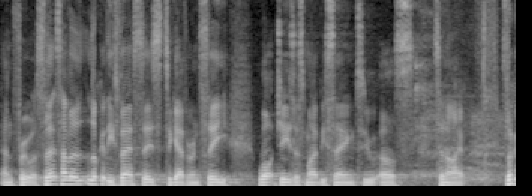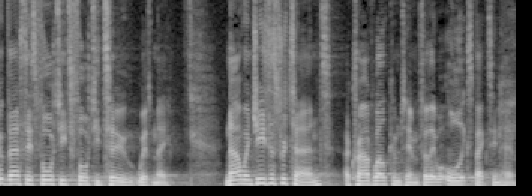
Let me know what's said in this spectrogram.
and through us. So let's have a look at these verses together and see what Jesus might be saying to us tonight. Let's look at verses 40 to 42 with me. Now, when Jesus returned, a crowd welcomed him, for they were all expecting him.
